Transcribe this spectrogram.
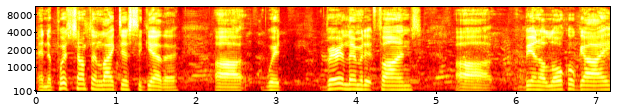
And to put something like this together uh, with very limited funds, uh, being a local guy,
